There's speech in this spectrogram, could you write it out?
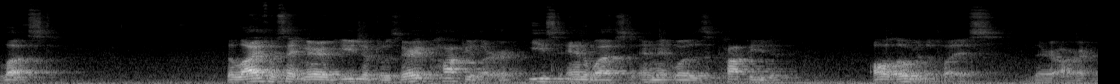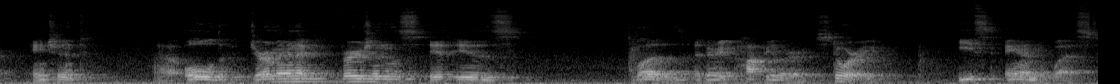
lust. The life of St. Mary of Egypt was very popular, east and west, and it was copied all over the place. There are ancient, uh, old Germanic versions. It is was a very popular story, east and west,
